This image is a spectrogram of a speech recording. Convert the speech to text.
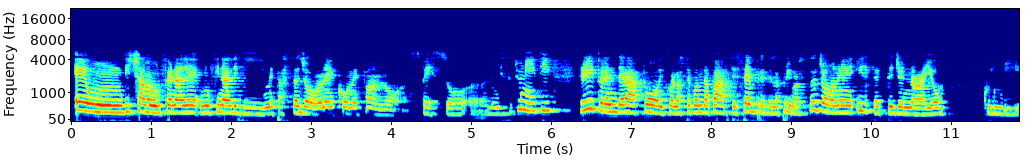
È un, diciamo, un, finale, un finale di metà stagione, come fanno spesso eh, negli Stati Uniti. Riprenderà poi con la seconda parte, sempre della prima stagione, il 7 gennaio. Quindi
